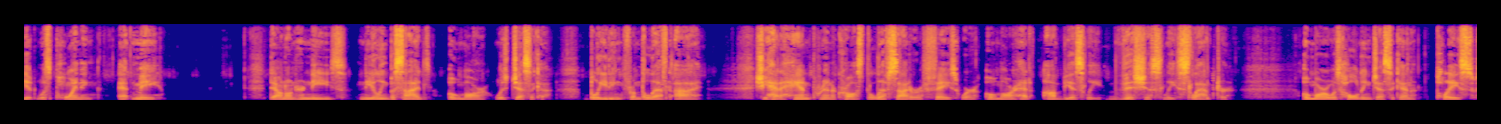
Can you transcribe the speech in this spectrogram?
It was pointing at me. Down on her knees, kneeling beside Omar, was Jessica, bleeding from the left eye. She had a handprint across the left side of her face where Omar had obviously viciously slapped her. Omar was holding Jessica in place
